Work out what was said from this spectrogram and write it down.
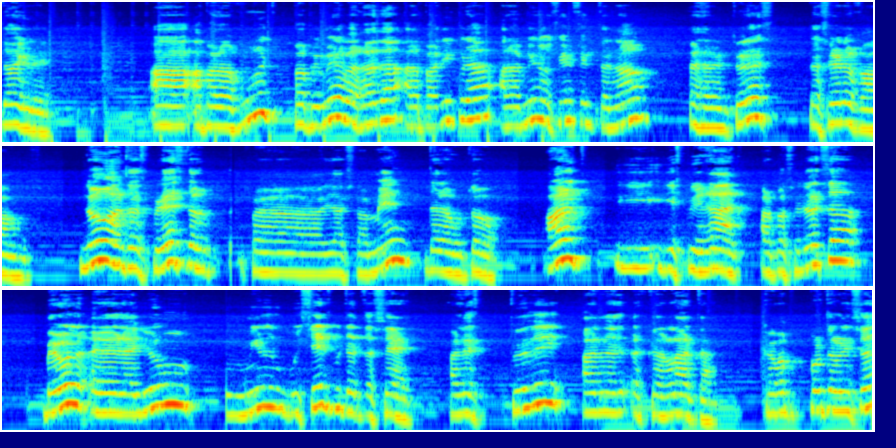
Doyle. Ha aparegut per primera vegada a la pel·lícula a la 1939 Les aventures de Sherlock Holmes. No anys després del falleciment de l'autor. Alt i, i explicat, el personatge veu eh, la llum 1887 a l'estudi en Escarlata, que va protagonitzar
